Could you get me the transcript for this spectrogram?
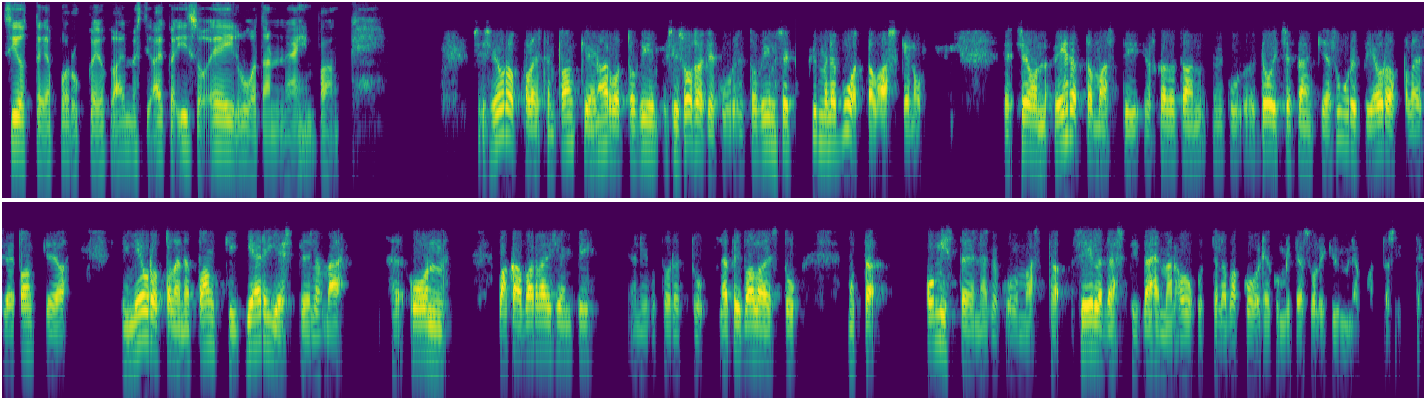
sijoittajaporukka, joka on ilmeisesti aika iso, ei luota näihin pankkeihin. Siis eurooppalaisten pankkien arvot, on viime, siis osakekurssit on viimeiset kymmenen vuotta laskenut. Et se on ehdottomasti, jos katsotaan niin kuin Deutsche Bankia, suurimpia eurooppalaisia pankkeja, niin eurooppalainen pankkijärjestelmä on vakavaraisempi ja niin kuin todettu läpivalaistu, mutta omistajan näkökulmasta selvästi vähemmän houkutteleva kohde kuin mitä se oli kymmenen vuotta sitten.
